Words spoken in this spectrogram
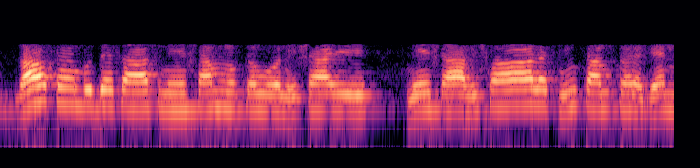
ගෞතම බුද්ධ ශාසනයේ සම්මුඛ වූ නිසායි මේසා විශාල පින්කම් කරගෙන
